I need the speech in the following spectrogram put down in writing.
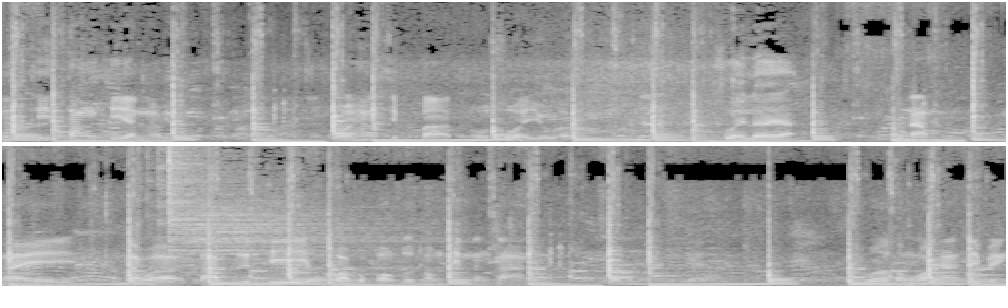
นี่ที่ตั้งเทียนครับร้อยห้าสิบบาท โอ้ สวยอยู่ครับ สวยเลยอะ ผู้นำในแบบว่าตามพื้นที่องค์กรปกครองส่วนท้องถิ่นต่างๆครับตัวสองร้อยห้าสิบเอง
